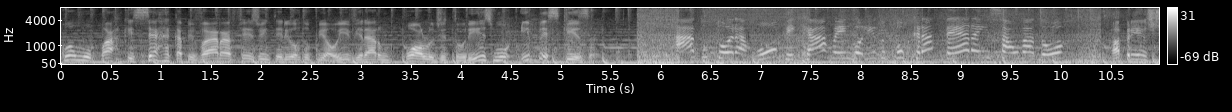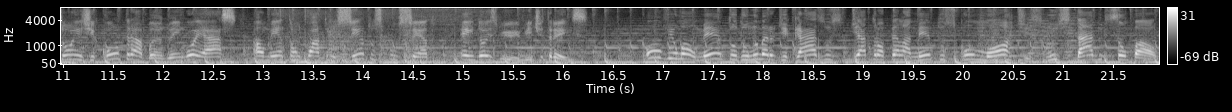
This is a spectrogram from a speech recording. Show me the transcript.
como o Parque Serra Capivara fez o interior do Piauí virar um polo de turismo e pesquisa. A adutora rompe carro é engolido por cratera em Salvador. Apreensões de contrabando em Goiás aumentam 400% em 2023. Houve um aumento do número de casos de atropelamentos com mortes no estado de São Paulo.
